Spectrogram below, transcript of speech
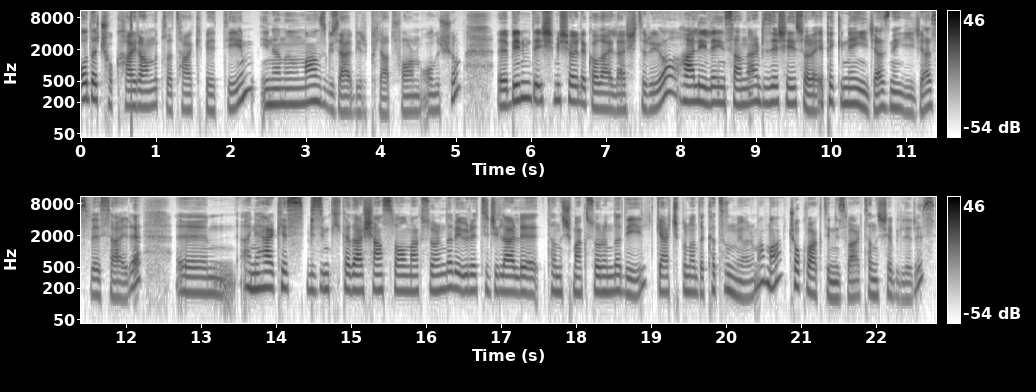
O da çok hayranlıkla takip ettiğim inanılmaz güzel bir platform oluşum. E, benim de işimi şöyle kolaylaştırıyor. Haliyle insanlar bize şeyi sorar. E peki ne yiyeceğiz, ne giyeceğiz vesaire. E, hani herkes bizimki kadar şanslı olmak zorunda ve üreticilerle tanışmak zorunda değil. Gerçi buna da katılmıyorum ama çok vaktimiz var tanışabiliriz.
